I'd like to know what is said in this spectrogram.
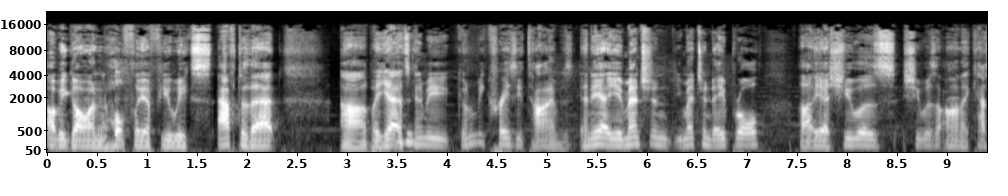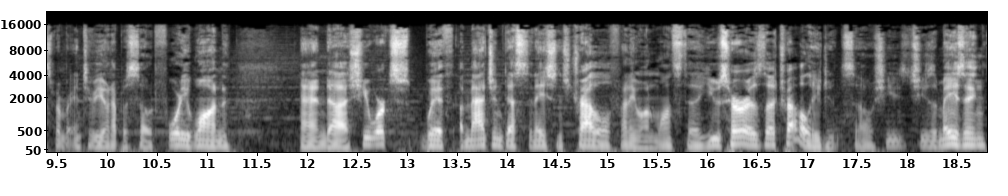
I'll be going hopefully a few weeks after that. Uh, but yeah, it's mm-hmm. gonna be gonna be crazy times. And yeah, you mentioned you mentioned April. Uh, yeah, she was she was on a cast member interview on episode forty one, and uh, she works with Imagine Destinations Travel. If anyone wants to use her as a travel agent, so she's she's amazing.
